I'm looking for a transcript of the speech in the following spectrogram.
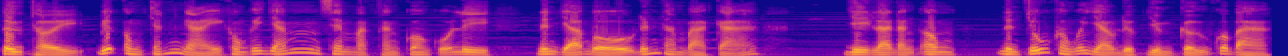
Từ thời biết ông chánh ngại không cái dám xem mặt thằng con của Ly, nên giả bộ đến thăm bà cả. Vì là đàn ông, nên chú không có vào được giường cử của bà.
